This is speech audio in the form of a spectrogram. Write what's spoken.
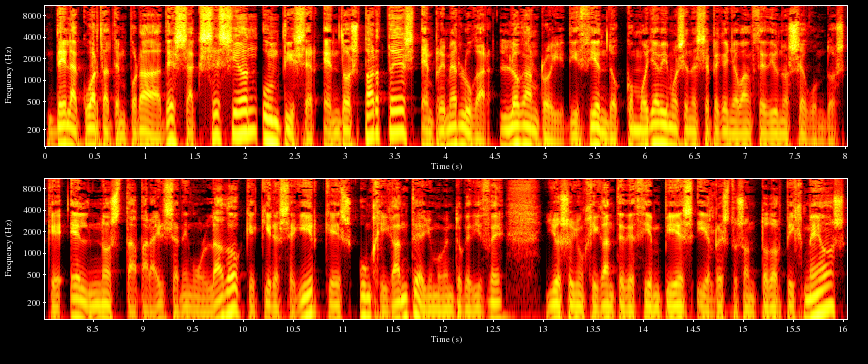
de la cuarta temporada de Succession, un teaser en dos partes. En primer lugar, Logan Roy diciendo, como ya vimos en ese pequeño avance de unos segundos, que él no está para irse a ningún lado, que quiere seguir, que es un gigante. Hay un momento que dice, yo soy un gigante de 100 pies y el resto son todos pigmeos.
